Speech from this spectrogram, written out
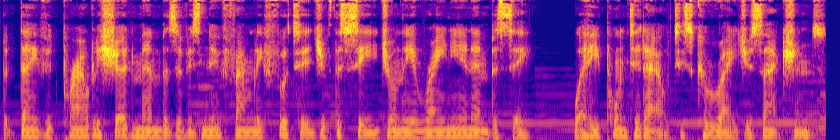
but David proudly showed members of his new family footage of the siege on the Iranian embassy, where he pointed out his courageous actions.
